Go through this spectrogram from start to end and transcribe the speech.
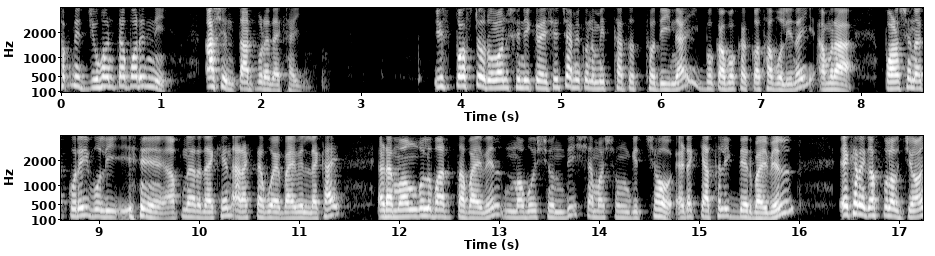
আপনি জোহনটা পড়েননি? আসেন, তারপরে দেখাই। স্পষ্ট, রোমান সৈনিকরা এসেছে, আমি কোনো মিথ্যা তথ্য দিই নাই, বোকা বোকা কথা বলি নাই। আমরা পড়াশোনা করেই বলি, আপনারা দেখেন আর একটা বই বাইবেল দেখায় এটা মঙ্গলবার্তা বাইবেল, নবসন্ধি শ্যামা সংগীত সহ এটা ক্যাথলিকদের বাইবেল। এখানে gospel of John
